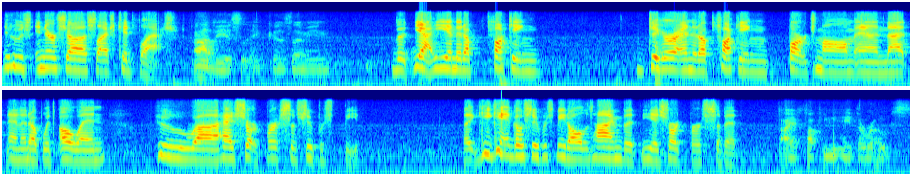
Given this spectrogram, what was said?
who's Inertia slash Kid Flash. Obviously, because I mean, But yeah, he ended up fucking Digger ended up fucking Bart's mom, and that ended up with Owen, who uh, has short bursts of super speed. Like he can't go super speed all the time, but he has short bursts of it. I fucking hate the rogues.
